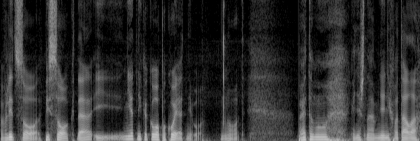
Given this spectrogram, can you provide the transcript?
в лицо, песок, да, и нет никакого покоя от него. Вот. Поэтому, конечно, мне не хватало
